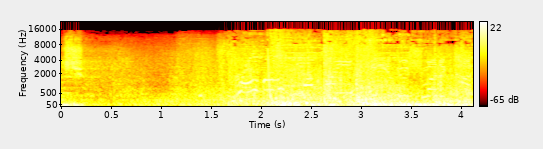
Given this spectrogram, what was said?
church.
